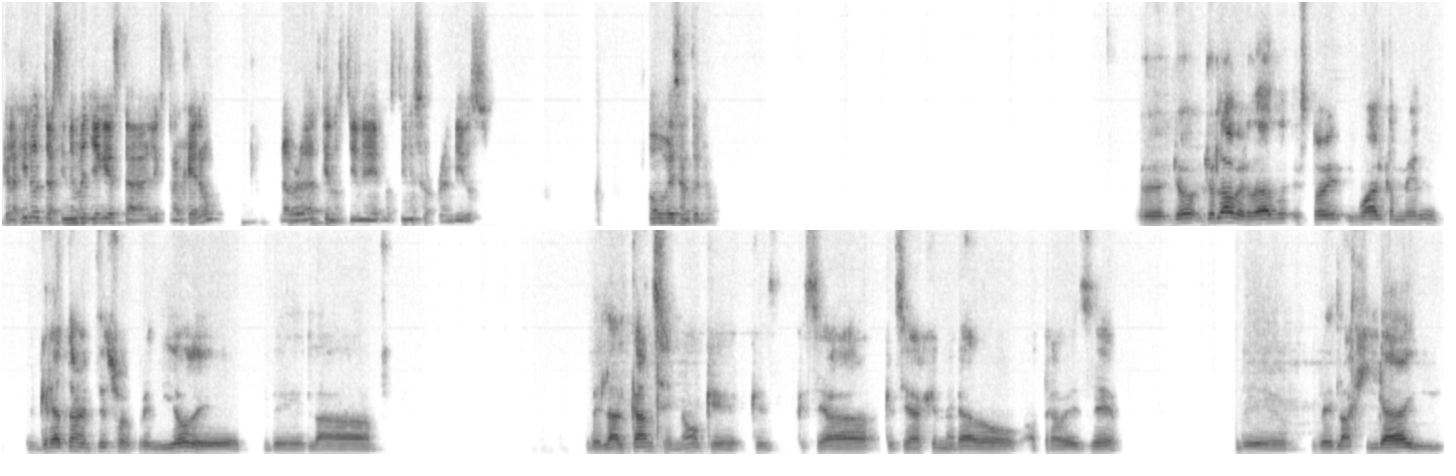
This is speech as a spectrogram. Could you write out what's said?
que la gira Ultracinema llegue hasta el extranjero, la verdad que nos tiene, nos tiene sorprendidos. ¿Cómo ves, Antonio? Eh, yo, yo la verdad estoy igual también gratamente sorprendido de, de la del alcance, ¿no? Que, que, que, se ha, que se generado a través de, de, de la gira y,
